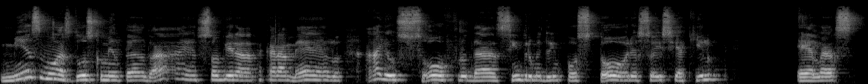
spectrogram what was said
mesmo as duas comentando, ah, eu sou virada caramelo, ah, eu sofro da síndrome do impostor, eu sou isso e aquilo, elas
